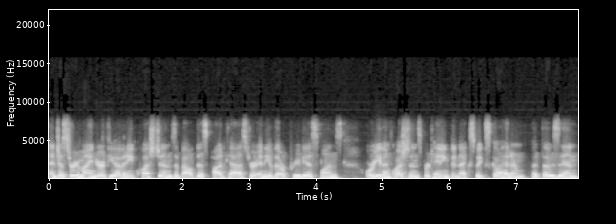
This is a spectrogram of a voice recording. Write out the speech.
And just a reminder if you have any questions about this podcast or any of our previous ones, or even questions pertaining to next week's, go ahead and put those in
